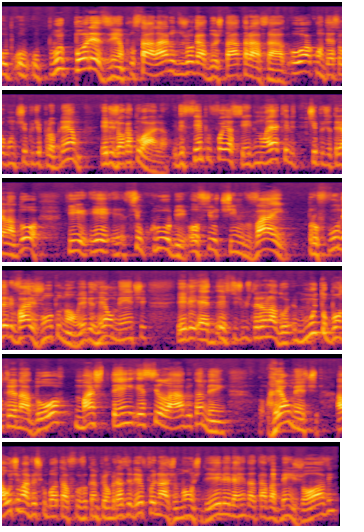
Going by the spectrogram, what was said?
o, o, o, por exemplo, o salário do jogador está atrasado ou acontece algum tipo de problema, ele joga a toalha. Ele sempre foi assim, ele não é aquele tipo de treinador que se o clube ou se o time vai para o fundo, ele vai junto, não. Ele realmente ele é esse tipo de treinador. Muito bom treinador, mas tem esse lado também. realmente, a última vez que o Botafogo foi campeão brasileiro foi nas mãos dele, ele ainda estava bem jovem,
